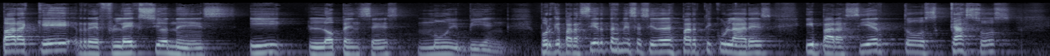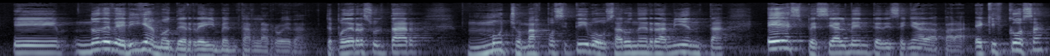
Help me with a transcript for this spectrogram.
para que reflexiones y lo penses muy bien. Porque para ciertas necesidades particulares y para ciertos casos eh, no deberíamos de reinventar la rueda. Te puede resultar mucho más positivo usar una herramienta especialmente diseñada para X cosa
